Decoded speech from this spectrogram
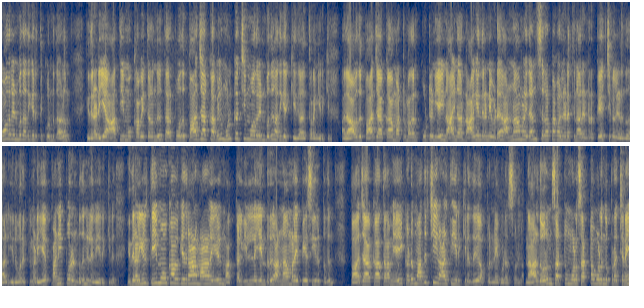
மோதல் என்பது அதிகரித்துக் கொண்டதாலும் இதனிடையே அதிமுகவை தொடர்ந்து தற்போது பாஜகவில் உள்கட்சி மோதல் என்பது அதிகரிக்கிறது தொடங்கியிருக்கிறது. அதாவது பாஜக மற்றும் அதன் கூட்டணியை நாயனார் நாகேந்திரனை விட அண்ணாமலை தான் சிறப்பாக நடத்தினார் என்ற பேச்சுகள் எழுந்ததால் இருவருக்கும் இடையே பனிப்போர் என்பது நிலவி இருக்கிறது இந்த நிலையில் திமுகவுக்கு எதிரான மாநிலையில் மக்கள் இல்லை என்று அண்ணாமலை பேசியிருப்பது பாஜக தலைமையை கடும் அதிர்ச்சியில் ஆழ்த்தி இருக்கிறது அப்படின்னே கூட சொல்லலாம். நாள்தோறும் சட்டம் போல சட்டம் ஒழுங்கு பிரச்சனை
